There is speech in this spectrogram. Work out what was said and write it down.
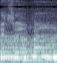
It's about.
